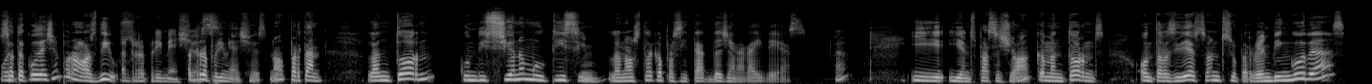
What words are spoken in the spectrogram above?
se t'acudeixen però no les dius. Et reprimeixes. Et reprimeixes, no? Per tant, l'entorn condiciona moltíssim la nostra capacitat de generar idees. I, I ens passa això, que en entorns on les idees són superbenvingudes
